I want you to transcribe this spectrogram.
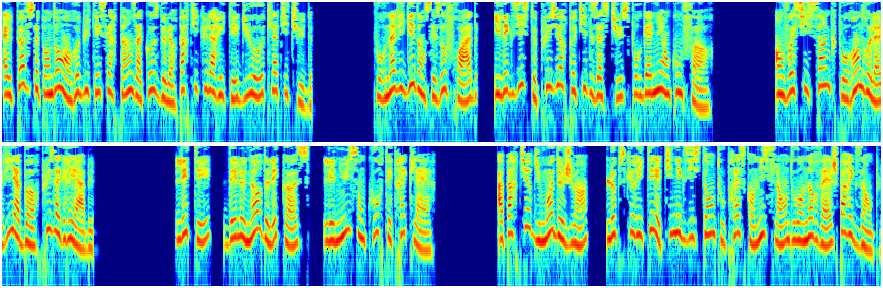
Elles peuvent cependant en rebuter certains à cause de leur particularité due aux hautes latitudes. Pour naviguer dans ces eaux froides, il existe plusieurs petites astuces pour gagner en confort. En voici cinq pour rendre la vie à bord plus agréable. L'été, dès le nord de l'Écosse, les nuits sont courtes et très claires. À partir du mois de juin, l'obscurité est inexistante ou presque en Islande ou en Norvège par exemple.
